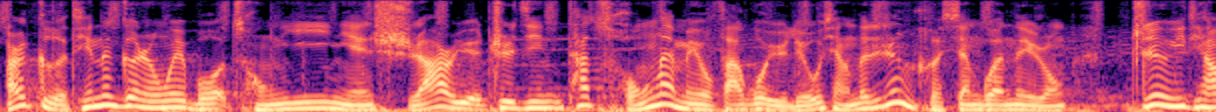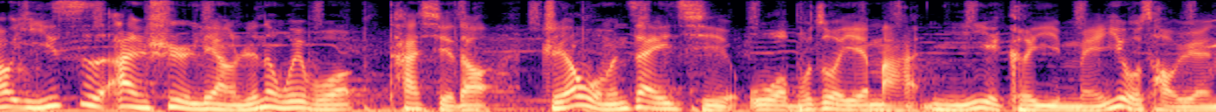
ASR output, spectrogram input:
而葛天的个人微博从一一年十二月至今，他从来没有发过与刘翔的任何相关内容，只有一条。条疑似暗示两人的微博，他写道：“只要我们在一起，我不做野马，你也可以没有草原。”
